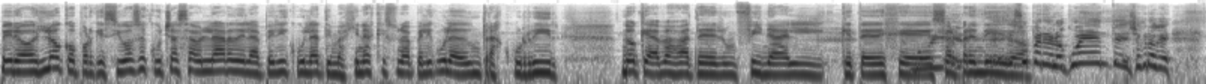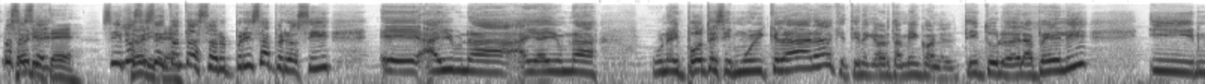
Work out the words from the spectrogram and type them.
Pero es loco porque si vos escuchás hablar de la película, te imaginas que es una película de un transcurrir, no que además va a tener un final que te deje Muy- sorprendido. Es súper elocuente. Yo creo que. No sé si hay, sí, no sé si hay tanta sorpresa, pero sí eh, hay una. Hay, hay una. Una hipótesis muy clara que tiene que ver también con el título de la peli. Y.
